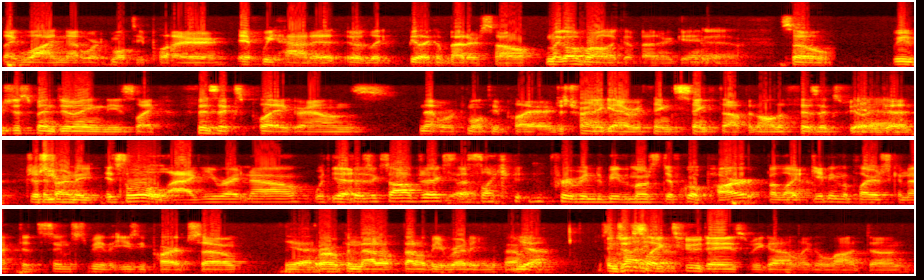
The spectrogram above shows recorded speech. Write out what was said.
like why network multiplayer if we had it it would like be like a better sell like overall like a better game Yeah. so we've just been doing these like physics playgrounds network multiplayer just trying to get everything synced up and all the physics feeling Yeah. good Just trying to. It's a little laggy right now with Yeah. the physics objects. Yeah. That's like proving to be the most difficult part. But like Yeah. getting the players connected seems to be the easy part. So Yeah. we're hoping that'll that'll be ready in about. yeah in just funny. like two days we got like a lot done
